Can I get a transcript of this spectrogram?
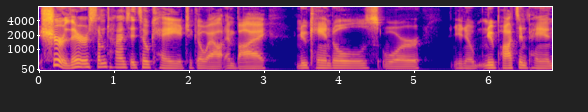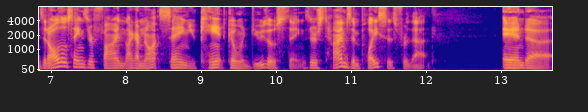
sure, there are sometimes it's okay to go out and buy new candles or you know new pots and pans and all those things are fine. Like i'm not saying you can't go and do those things. There's times and places for that. And uh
